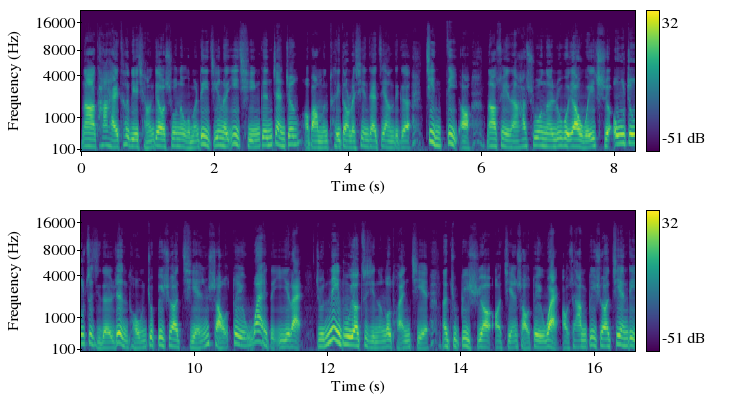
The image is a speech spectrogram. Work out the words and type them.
那他还特别强调说呢，我们历经了疫情跟战争哦，把我们推到了现在这样的一个境地啊。那所以呢，他说呢，如果要维持欧洲自己的认同，就必须要减少对外的依赖，就内部要自己能够团结，那就必须要啊减少对外哦。所以他们必须要建立。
